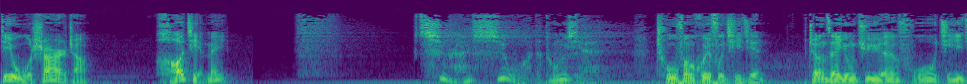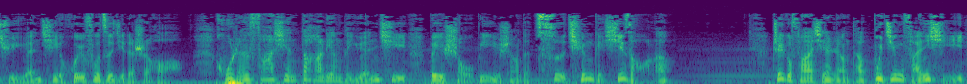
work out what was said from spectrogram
第五十二章，好姐妹。竟然吸我的东西！楚风恢复期间，正在用聚元符汲取元气恢复自己的时候，忽然发现大量的元气被手臂上的刺青给吸走了。这个发现让他不禁反喜，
